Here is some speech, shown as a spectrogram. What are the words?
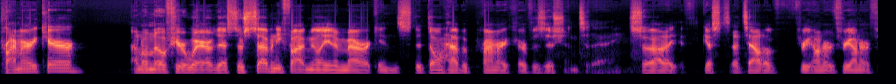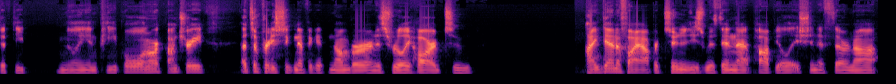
primary care. I don't know if you're aware of this. There's 75 million Americans that don't have a primary care physician today. So I guess that's out of 300, 350 million people in our country. That's a pretty significant number. And it's really hard to identify opportunities within that population if they're not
